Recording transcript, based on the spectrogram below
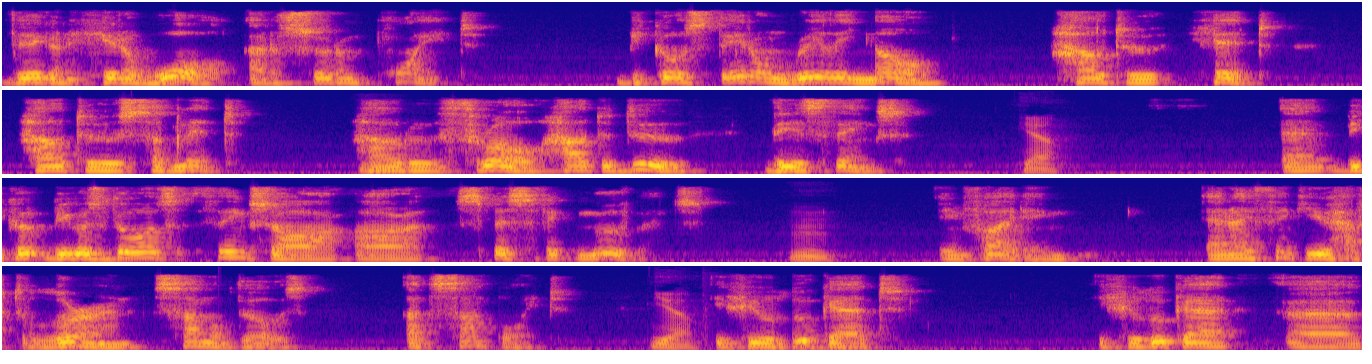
they're going to hit a wall at a certain point because they don't really know how to hit how to submit, how mm. to throw, how to do these things. Yeah. And because because those things are are specific movements mm. in fighting, and I think you have to learn some of those at some point. Yeah. If you look at if you look at uh,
